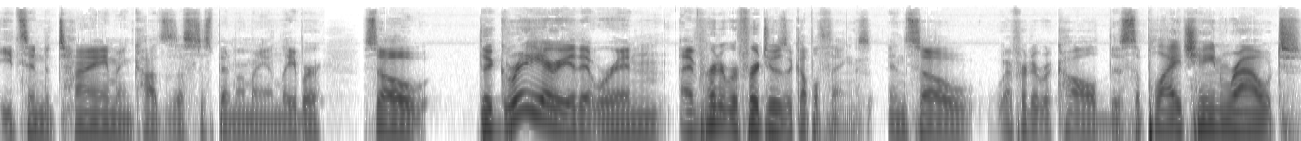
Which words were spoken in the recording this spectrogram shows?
eats into time and causes us to spend more money on labor. So the gray area that we're in, I've heard it referred to as a couple things. And so I've heard it called the supply chain route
